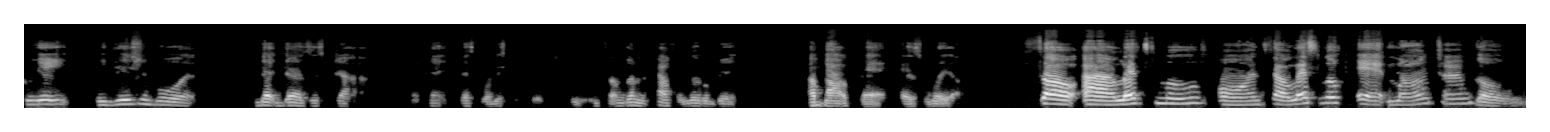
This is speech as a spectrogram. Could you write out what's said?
create a vision board that does its job. Okay, that's what it's supposed to do. And so I'm going to talk a little bit about that as well. So uh, let's move on. So let's look at long-term goals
